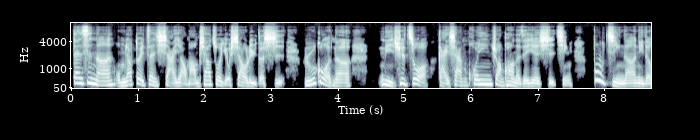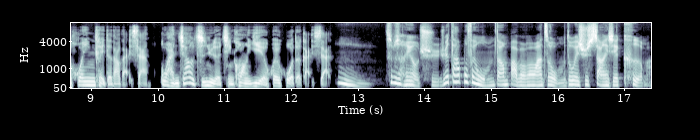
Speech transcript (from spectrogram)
但是呢，我们要对症下药嘛，我们需要做有效率的事。如果呢，你去做改善婚姻状况的这件事情，不仅呢你的婚姻可以得到改善，管教子女的情况也会获得改善。嗯，是不是很有趣？因为大部分我们当爸爸妈妈之后，我们都会去上一些课嘛。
